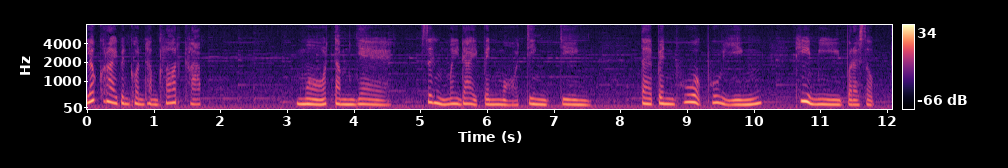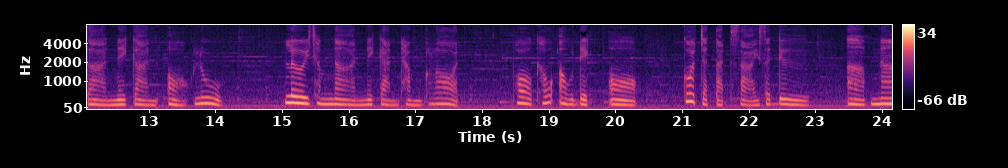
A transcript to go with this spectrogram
แล้วใครเป็นคนทำคลอดครับ หมอตำแย ซึ่งไม่ได้เป็นหมอจริง ๆ แต่เป็นพวกผู้หญิงที่มีประสบการณ์ในการออกลูก เลยชำนาญในการทำคลอด พอเขาเอาเด็กออก ก็จะตัดสายสะดือ อาบน้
